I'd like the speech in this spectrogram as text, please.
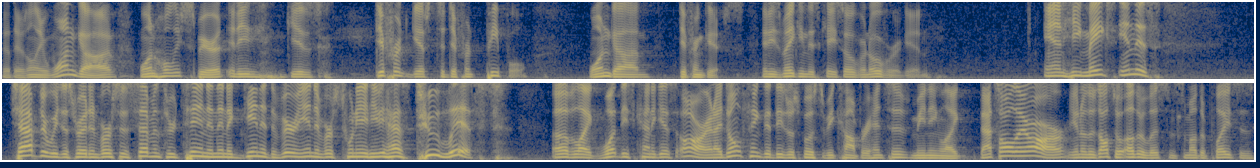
So there's only one God, one Holy Spirit, and he gives different gifts to different people. One God, different gifts. And he's making this case over and over again. And he makes in this chapter we just read in verses 7 through 10, and then again at the very end in verse 28, he has two lists of like what these kind of gifts are. And I don't think that these are supposed to be comprehensive, meaning like that's all they are. You know, there's also other lists in some other places,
